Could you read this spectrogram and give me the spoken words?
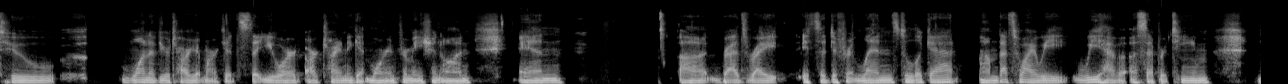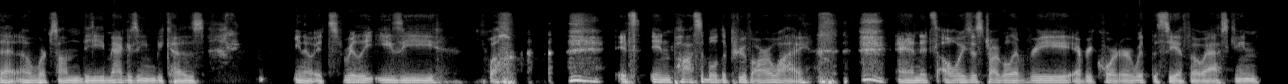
to one of your target markets that you are, are trying to get more information on. And uh, Brad's right; it's a different lens to look at. Um, that's why we we have a separate team that uh, works on the magazine because you know it's really easy. Well, it's impossible to prove ROI, and it's always a struggle every every quarter with the CFO asking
